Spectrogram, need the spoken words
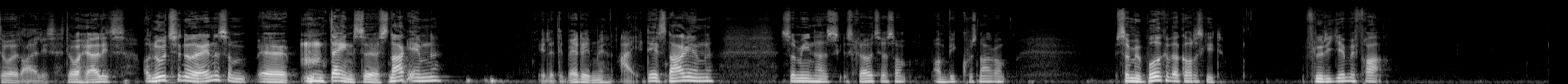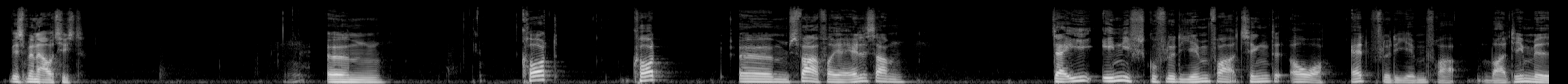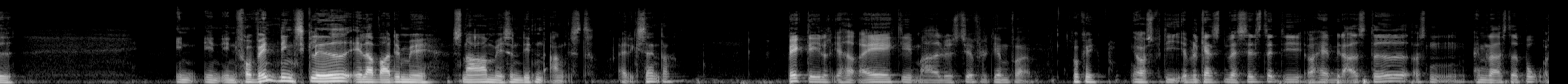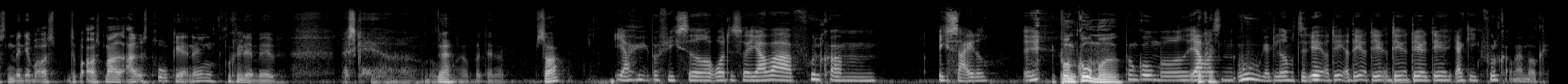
det var dejligt. Det var herligt. Og nu til noget andet, som øh, dagens øh, snakemne, eller debatemne, nej, det er et snakemne, som en har sk- skrevet til os om, om vi kunne snakke om, som jo både kan være godt og skidt. Flytte hjemmefra, hvis man er autist. Øhm, kort, kort øhm, svar for jer alle sammen da I, inden I skulle flytte hjemmefra, tænkte over at flytte hjemmefra, var det med en, en, en forventningsglæde, eller var det med snarere med sådan lidt en angst? Alexander? Begge dele. Jeg havde rigtig meget lyst til at flytte hjemmefra. Okay. Også fordi jeg ville gerne være selvstændig og have mit eget sted, og sådan, have mit eget sted at bo, og sådan, men jeg var også, det var også meget angstprovokerende, ikke? Okay. Det der med, hvad skal jeg? Og, Ja. og, hvordan, Så? Jeg er hyperfixeret over det, så jeg var fuldkommen excited. På en god måde. på en god måde. Jeg Okay. var sådan, uh, jeg glæder mig til det, og det, og det, og det, og det, og det, og det. Jeg gik fuldkommen amok.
